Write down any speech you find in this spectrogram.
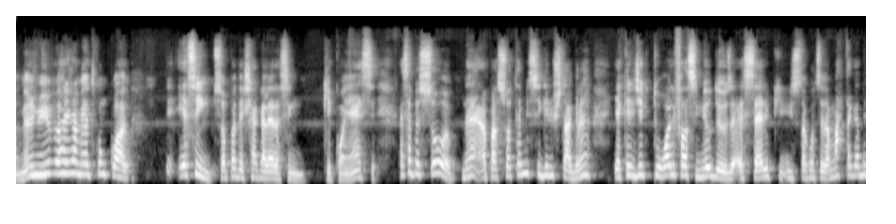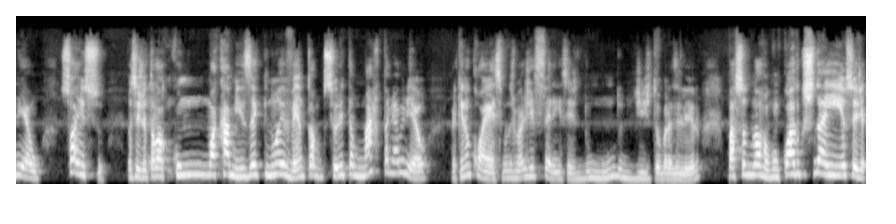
menos mil pro arranjamento, concordo. E, e assim, só pra deixar a galera assim que conhece, essa pessoa, né, ela passou até me seguir no Instagram, e aquele dia que tu olha e fala assim, meu Deus, é sério que isso tá acontecendo? A Marta Gabriel, só isso. Ou seja, eu tava com uma camisa que no evento, a senhorita Marta Gabriel, para quem não conhece, uma das maiores referências do mundo digital brasileiro, passou do novo. Concordo com isso daí? Ou seja,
